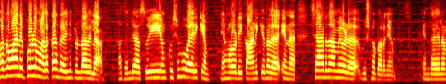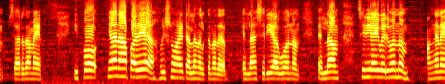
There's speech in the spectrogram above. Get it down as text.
ഭഗവാൻ എപ്പോഴും അളക്കാൻ കഴിഞ്ഞിട്ടുണ്ടാവില്ല. അതിന്റെ അസൂയയും കുശുമ്പുമായിരിക്കും ഞങ്ങളോട് ഈ കാണിക്കുന്നത് എന്ന് ശാരദാമ്മയോട് വിഷ്ണു പറഞ്ഞു. എന്തായാലും ശാരദാമ്മേ ഇപ്പോ ഞാൻ ആ പഴയ വിഷ്ണുവായിട്ടല്ല നിൽക്കുന്നത്. എല്ലാം ശരിയാകുമെന്നും എല്ലാം ശരിയായി വരുമെന്നും അങ്ങനെ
